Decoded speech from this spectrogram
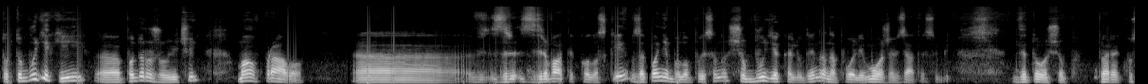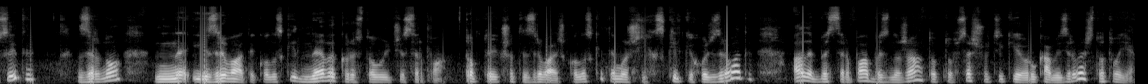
Тобто будь-який е, подорожуючий мав право е, зривати колоски. В законі було писано, що будь-яка людина на полі може взяти собі для того, щоб перекусити зерно і зривати колоски, не використовуючи серпа. Тобто, якщо ти зриваєш колоски, ти можеш їх скільки хочеш зривати, але без серпа, без ножа, тобто все, що тільки руками зривеш, то твоє.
